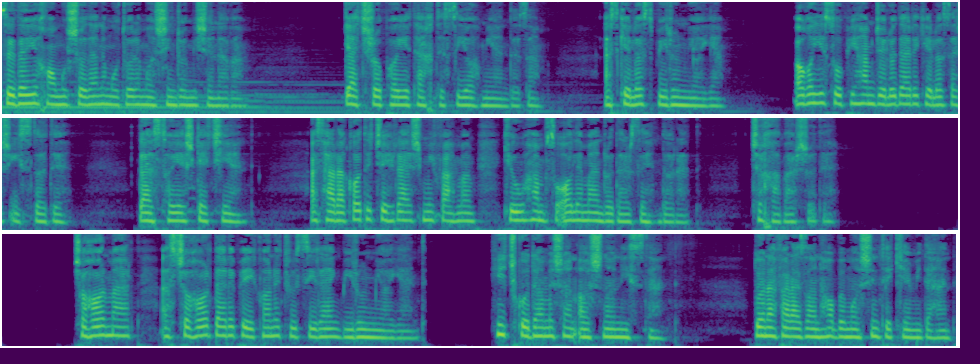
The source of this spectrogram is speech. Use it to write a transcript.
صدای خاموش شدن موتور ماشین را میشنوم. گچ را پای تخت سیاه میاندازم. از کلاس بیرون میآیم. آقای صبحی هم جلو در کلاسش ایستاده. دستهایش گچیند. از حرکات چهرهش می‌فهمم که او هم سؤال من را در ذهن دارد. چه خبر شده؟ چهار مرد از چهار در پیکان توسی رنگ بیرون میآیند. هیچ کدامشان آشنا نیستند. دو نفر از آنها به ماشین تکیه می دهند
